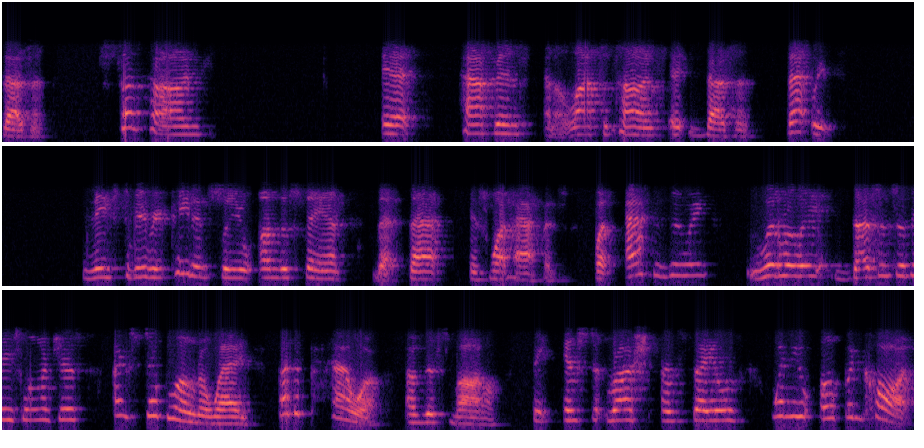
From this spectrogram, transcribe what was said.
doesn't. Sometimes it happens, and a lot of times it doesn't. That re- needs to be repeated so you understand that that is what happens. But after doing literally dozens of these launches, I'm still blown away by the power of this model. The instant rush of sales when you open cart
